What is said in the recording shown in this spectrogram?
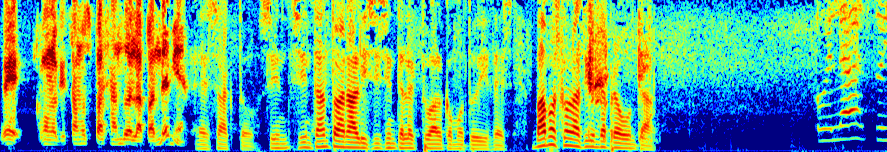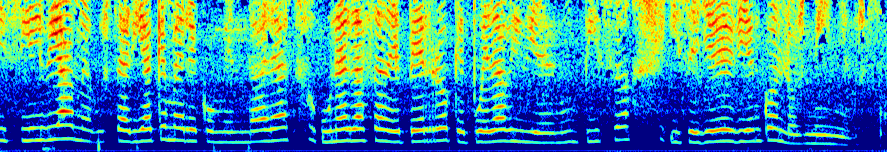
eh, con lo que estamos pasando de la pandemia. Exacto, sin, sin tanto análisis intelectual como tú dices. Vamos con la siguiente pregunta. Hola, soy Silvia. Me gustaría que me recomendaras una raza de perro que pueda vivir en un piso y se lleve bien con los niños.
